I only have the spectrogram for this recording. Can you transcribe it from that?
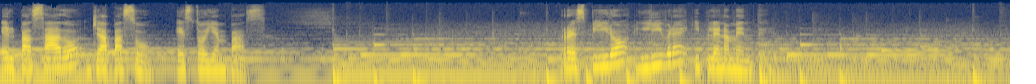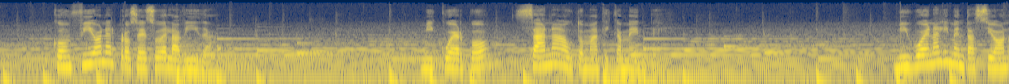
El pasado ya pasó. Estoy en paz. Respiro libre y plenamente. Confío en el proceso de la vida. Mi cuerpo sana automáticamente. Mi buena alimentación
